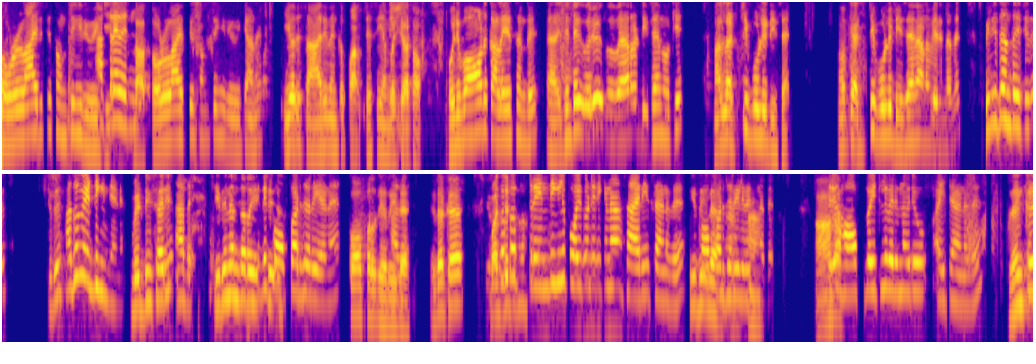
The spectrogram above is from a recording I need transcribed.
തൊള്ളായിരത്തി സംതിങ് രൂപയ്ക്ക്. തൊള്ളായിരത്തി സംതിങ് രൂപയ്ക്കാണ് ഈ ഒരു സാരി നിങ്ങൾക്ക് പർച്ചേസ് ചെയ്യാൻ പറ്റുക കേട്ടോ. ഒരുപാട് കളേഴ്സ് ഉണ്ട്. ഇതിന്റെ ഒരു വേറെ ഡിസൈൻ നോക്കി നല്ല അടിപൊളി ഡിസൈൻ നോക്കി അടിപൊളി ഡിസൈൻ ആണ് വരുന്നത്. പിന്നെ ഇതെന്താ വെച്ചത് അതും വെഡിങ്ങിന്റെയാണ്. വെഡിങ് സാരി അതെ. ഇതിനെന്താ ഇത് റേറ്റ് കോപ്പർ ചെറിയാണ് കോപ്പർ ചെറിയ ഇതൊക്കെ ബഡ്ജറ്റ് ട്രെൻഡിങ്ങിൽ പോയിക്കൊണ്ടിരിക്കുന്ന സാരീസ് ആണ് ഇത് കോപ്പർ ചെറിയിൽ വരുന്നത്. ഒരു ഹാഫ് വെയിറ്റിൽ വരുന്ന ഒരു ഐറ്റം ആണിത്. നിങ്ങൾക്ക്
